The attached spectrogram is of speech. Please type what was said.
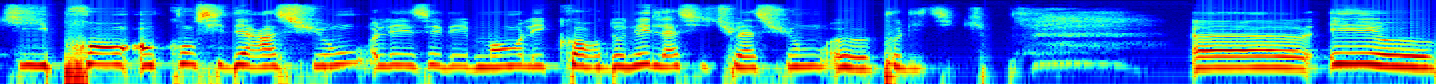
qui prend en considération les éléments, les coordonnées de la situation euh, politique. Euh, et euh,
